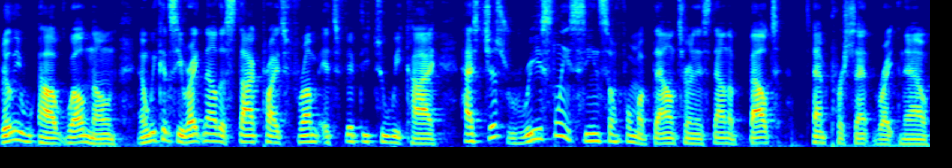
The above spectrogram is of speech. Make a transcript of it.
really uh, well known. And we can see right now the stock price from its 52 week high has just recently seen some form of downturn. It's down about 10% right now.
